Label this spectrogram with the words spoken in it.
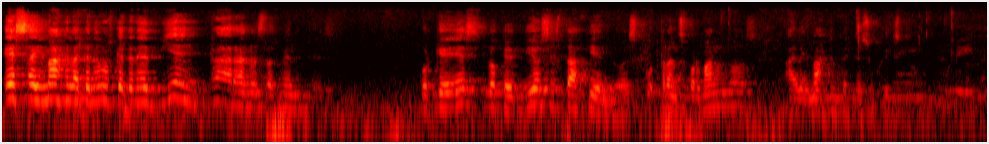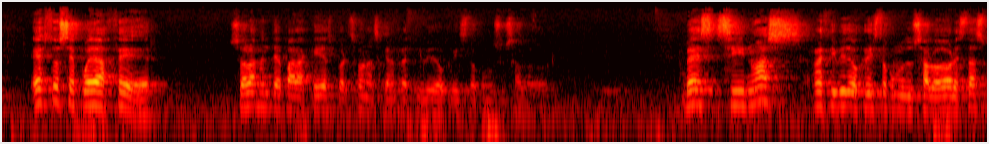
Esa imagen la tenemos que tener bien clara en nuestras mentes. Porque es lo que Dios está haciendo, es transformándonos a la imagen de Jesucristo. Esto se puede hacer solamente para aquellas personas que han recibido a Cristo como su Salvador. Ves, si no has recibido a Cristo como tu Salvador, estás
